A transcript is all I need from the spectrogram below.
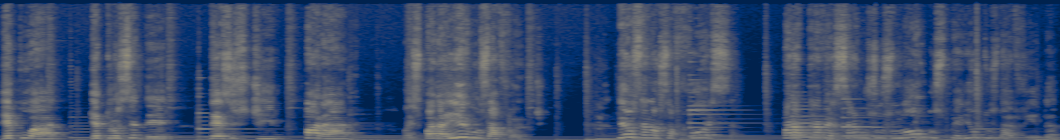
recuar, retroceder, desistir, parar, mas para irmos avante. Deus é a nossa força para atravessarmos os longos períodos da vida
